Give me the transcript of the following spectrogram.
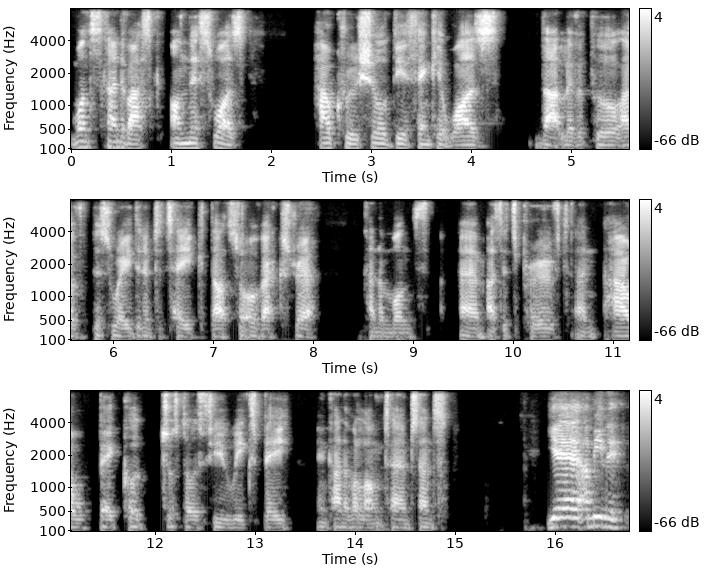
wanted to kind of ask on this was how crucial do you think it was that Liverpool have persuaded him to take that sort of extra kind of month um, as it's proved, and how big could just those few weeks be in kind of a long term sense? Yeah, I mean, it,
